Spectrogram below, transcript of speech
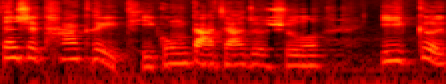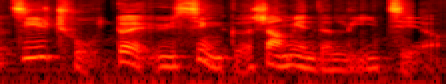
但是它可以提供大家就说一个基础对于性格上面的理解哦。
